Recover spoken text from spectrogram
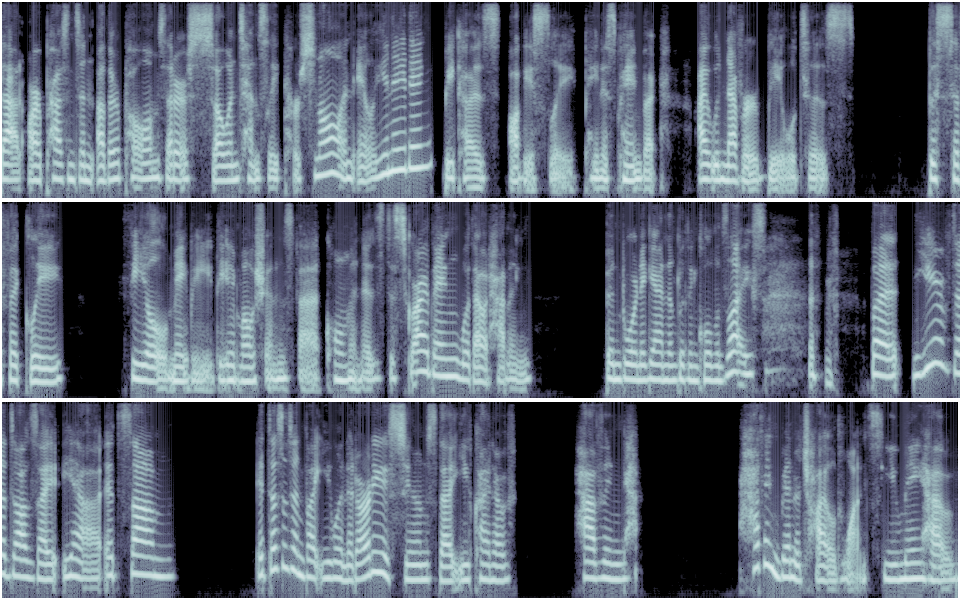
that are present in other poems that are so intensely personal and alienating because obviously pain is pain, but I would never be able to specifically feel maybe the emotions that Coleman is describing without having been born again and living Coleman's life. but Year of Dead Dogs, I yeah, it's um it doesn't invite you in. It already assumes that you kind of having having been a child once, you may have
